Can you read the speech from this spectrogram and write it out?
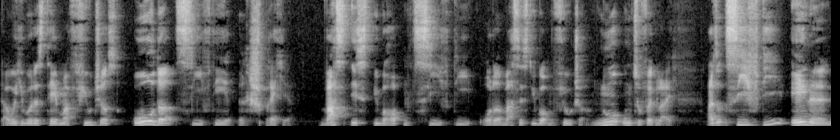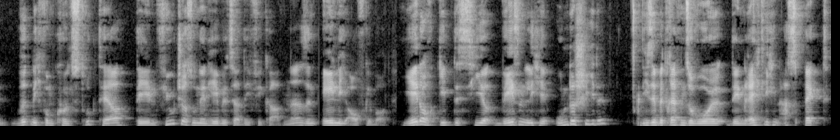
da wo ich über das Thema Futures oder CFD spreche. Was ist überhaupt ein CFD oder was ist überhaupt ein Future? Nur um zu vergleichen. Also CFD ähneln wirklich vom Konstrukt her den Futures und den Hebelzertifikaten, ne, sind ähnlich aufgebaut. Jedoch gibt es hier wesentliche Unterschiede. Diese betreffen sowohl den rechtlichen Aspekt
